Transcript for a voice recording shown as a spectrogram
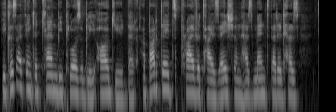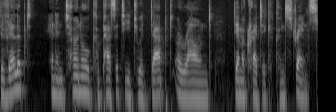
Because I think it can be plausibly argued that apartheid's privatization has meant that it has developed an internal capacity to adapt around democratic constraints.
